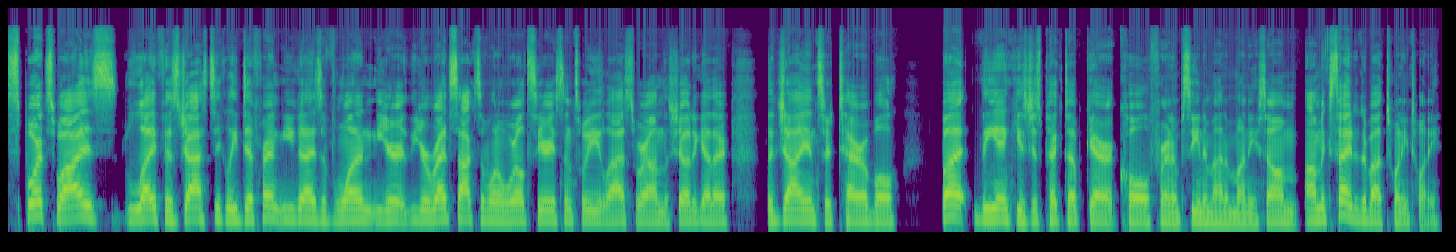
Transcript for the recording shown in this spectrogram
sports wise, life is drastically different. You guys have won your your Red Sox have won a World Series since we last were on the show together. The Giants are terrible, but the Yankees just picked up Gerrit Cole for an obscene amount of money. So I'm I'm excited about 2020.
